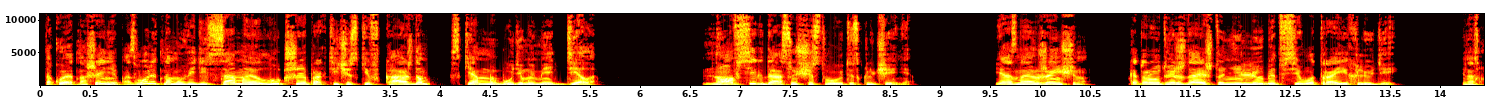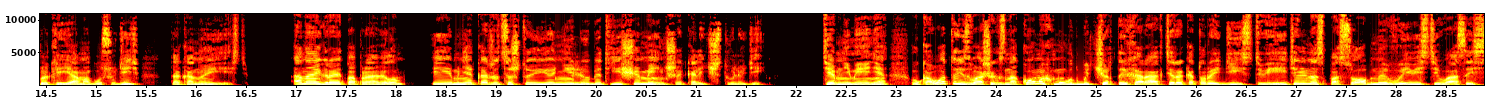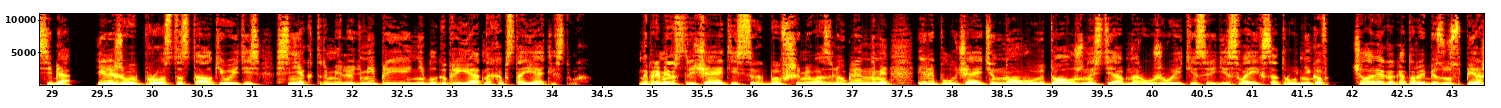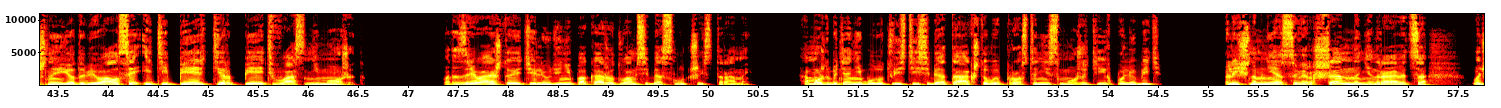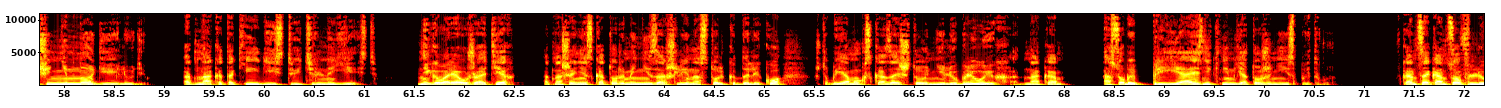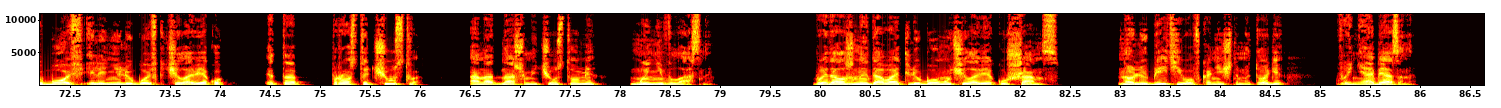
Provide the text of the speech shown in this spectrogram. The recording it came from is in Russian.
Такое отношение позволит нам увидеть самое лучшее практически в каждом, с кем мы будем иметь дело. Но всегда существуют исключения. Я знаю женщину, которая утверждает, что не любит всего троих людей. И насколько я могу судить, так оно и есть. Она играет по правилам, и мне кажется, что ее не любит еще меньшее количество людей. Тем не менее, у кого-то из ваших знакомых могут быть черты характера, которые действительно способны вывести вас из себя, или же вы просто сталкиваетесь с некоторыми людьми при неблагоприятных обстоятельствах. Например, встречаетесь с их бывшими возлюбленными или получаете новую должность и обнаруживаете среди своих сотрудников человека, который безуспешно ее добивался и теперь терпеть вас не может. Подозреваю, что эти люди не покажут вам себя с лучшей стороны. А может быть, они будут вести себя так, что вы просто не сможете их полюбить. Лично мне совершенно не нравятся очень немногие люди. Однако такие действительно есть. Не говоря уже о тех, отношения с которыми не зашли настолько далеко, чтобы я мог сказать, что не люблю их, однако особой приязни к ним я тоже не испытываю. В конце концов, любовь или нелюбовь к человеку — это просто чувство, а над нашими чувствами мы не властны. Вы должны давать любому человеку шанс, но любить его в конечном итоге вы не обязаны.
